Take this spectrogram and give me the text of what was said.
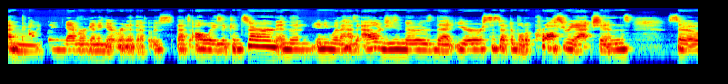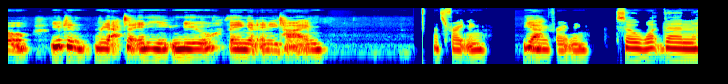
I'm mm. probably never going to get rid of those. That's always a concern. And then anyone that has allergies knows that you're susceptible to cross reactions. So you can react to any new thing at any time. That's frightening. Yeah. Very frightening. So what then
